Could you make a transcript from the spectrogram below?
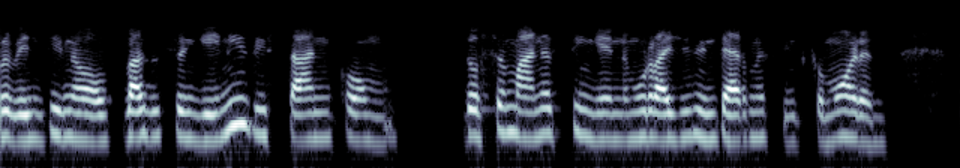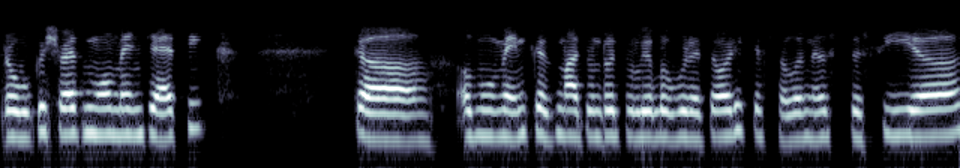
rebentin els vasos sanguinis i estan com dues setmanes tinguent hemorràgies internes fins que moren. Trobo que això és molt menys ètic que el moment que es mata un ratolí al laboratori, que se l'anestesia,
